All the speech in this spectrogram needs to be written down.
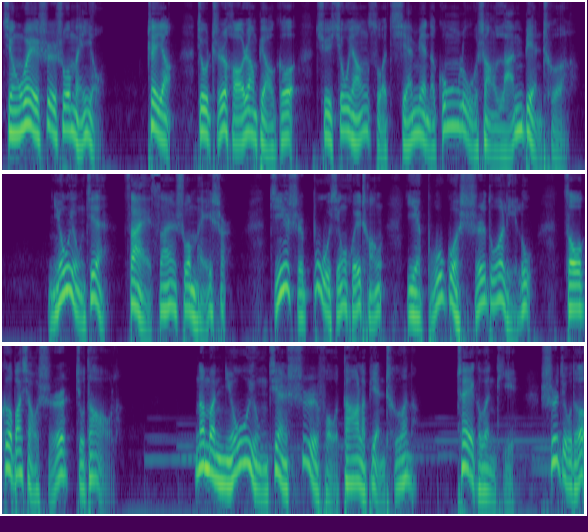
警卫室说没有，这样就只好让表哥去修养所前面的公路上拦便车了。牛永健再三说没事即使步行回城，也不过十多里路，走个把小时就到了。那么牛永健是否搭了便车呢？这个问题施九德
